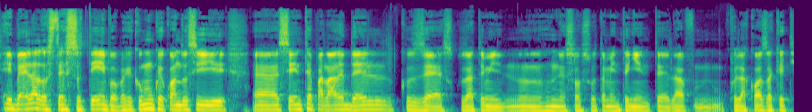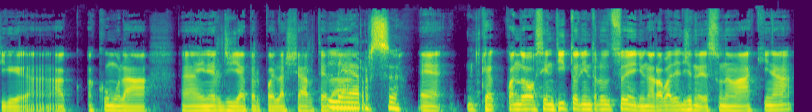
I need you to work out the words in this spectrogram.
e, bella allo stesso tempo, perché comunque quando si uh, sente parlare del cos'è, scusatemi, non, ne so assolutamente niente, la, quella cosa che ti uh, accumula uh, energia per poi lasciartela. L'ERS. Eh, quando ho sentito l'introduzione di una roba del genere su una macchina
